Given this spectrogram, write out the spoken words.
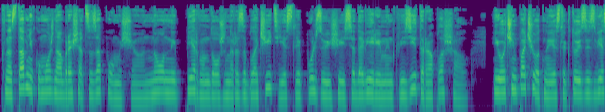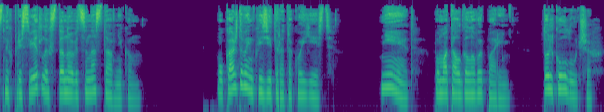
К наставнику можно обращаться за помощью, но он и первым должен разоблачить, если пользующийся доверием инквизитора оплошал. И очень почетно, если кто из известных пресветлых становится наставником. У каждого инквизитора такой есть. Нет, помотал головой парень. Только у лучших.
